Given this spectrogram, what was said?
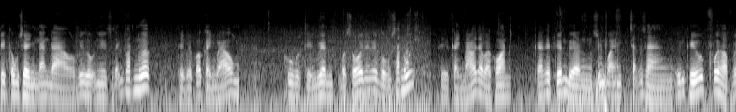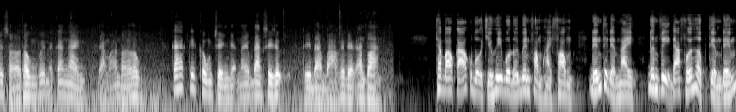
cái công trình đang đào, ví dụ như rãnh thoát nước, thì phải có cảnh báo khu vực thủy nguyên, một số những cái vùng sát núi, thì cảnh báo cho bà con. Các cái tuyến đường xung quanh sẵn sàng ứng cứu, phối hợp với sở giao thông với các ngành đảm bảo an toàn giao thông. Các cái công trình hiện nay đang xây dựng thì đảm bảo cái việc an toàn theo báo cáo của Bộ Chỉ huy Bộ đội Biên phòng Hải Phòng, đến thời điểm này, đơn vị đã phối hợp kiểm đếm,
